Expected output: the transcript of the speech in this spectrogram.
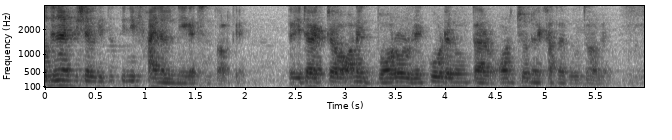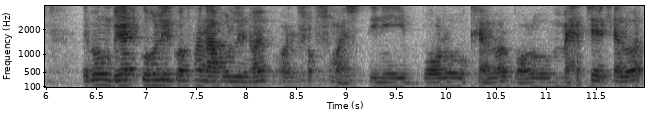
অধিনায়ক হিসেবে কিন্তু তিনি ফাইনাল নিয়ে গেছেন দলকে। তো এটা একটা অনেক বড় রেকর্ড এবং তার অর্জনের খাতায় বলতে হবে। এবং বিরাট কোহলির কথা না বললে নয় সবসময় তিনি বড় খেলোয়াড়, বড় ম্যাচের খেলোয়াড়।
